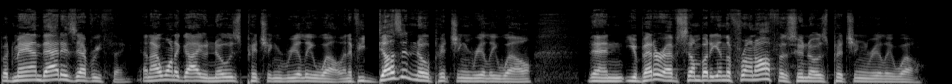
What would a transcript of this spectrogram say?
But man, that is everything. And I want a guy who knows pitching really well. And if he doesn't know pitching really well, then you better have somebody in the front office who knows pitching really well.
